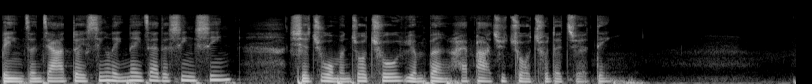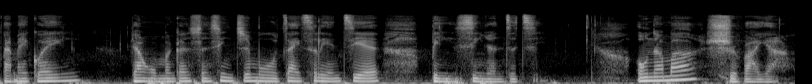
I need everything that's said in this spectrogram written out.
并增加对心灵内在的信心，协助我们做出原本害怕去做出的决定。白玫瑰，让我们跟神性之母再次连接，并信任自己。Om Namah Shivaya。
